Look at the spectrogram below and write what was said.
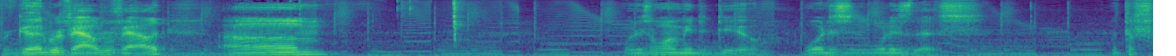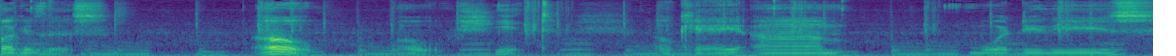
We're good. We're valid. We're valid. Um, what does it want me to do? What is what is this? What the fuck is this? Oh. Oh shit. Okay, um what do these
